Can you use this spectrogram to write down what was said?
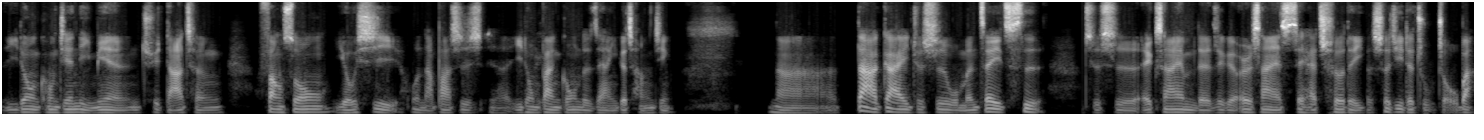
移动空间里面去达成放松、游戏或哪怕是呃移动办公的这样一个场景。那大概就是我们这一次只是 XIM 的这个二三 S 这台车的一个设计的主轴吧。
